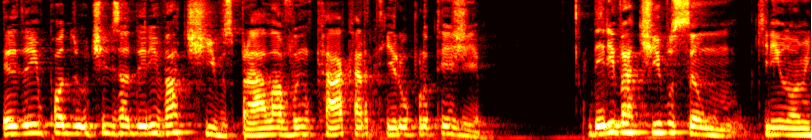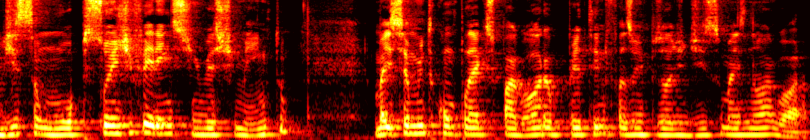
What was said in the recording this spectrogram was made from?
Ele também pode utilizar derivativos para alavancar a carteira ou proteger. Derivativos são, que nem o nome diz, são opções diferentes de investimento, mas isso é muito complexo para agora. Eu pretendo fazer um episódio disso, mas não agora.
